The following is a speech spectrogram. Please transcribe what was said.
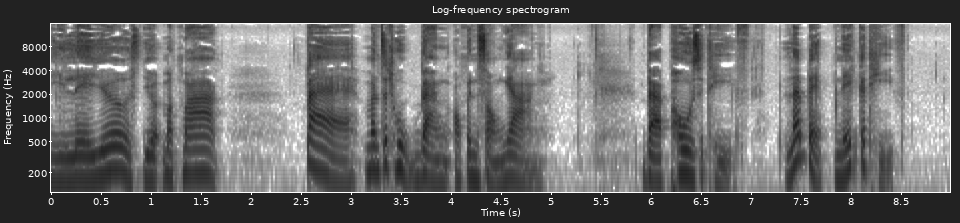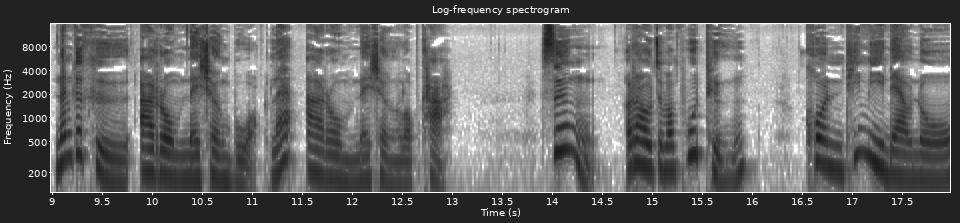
มีเลเยอร์เยอะมากๆ แต่มันจะถูกแบ่งออกเป็นสองอย่าง แบบ positive และแบบ negative นั่นก็คืออารมณ์ในเชิงบวก และอารมณ์ในเชิงลบค่ะ ซึ่งเราจะมาพูดถึงคนที่มีแนวโน้ม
